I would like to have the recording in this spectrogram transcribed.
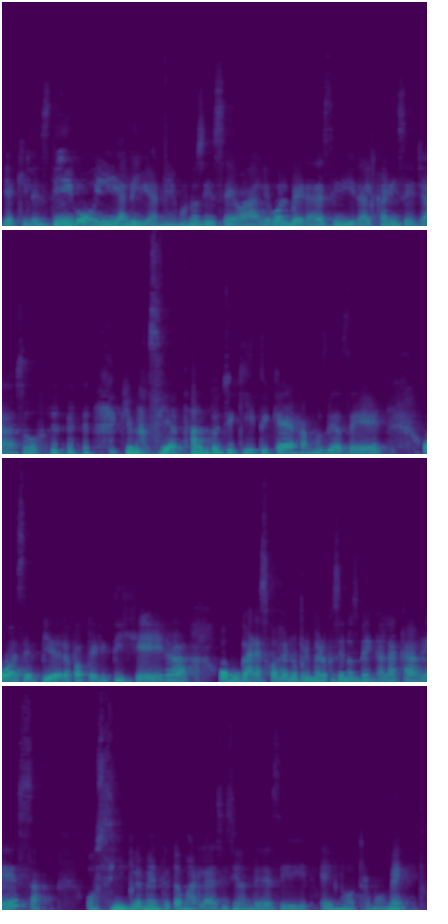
Y aquí les digo y alivianémonos y se vale volver a decidir al caricellazo que uno hacía tanto chiquito y que dejamos de hacer, o hacer piedra, papel y tijera, o jugar a escoger lo primero que se nos venga a la cabeza, o simplemente tomar la decisión de decidir en otro momento.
